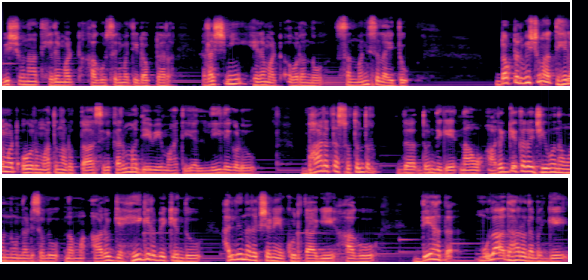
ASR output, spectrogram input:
ವಿಶ್ವನಾಥ್ ಹಿರೇಮಠ್ ಹಾಗೂ ಶ್ರೀಮತಿ ಡಾಕ್ಟರ್ ರಶ್ಮಿ ಹಿರೇಮಠ್ ಅವರನ್ನು ಸನ್ಮಾನಿಸಲಾಯಿತು. ಡಾಕ್ಟರ್ ವಿಶ್ವನಾಥ್ ಹಿರೇಮಠ್ ಅವರು ಮಾತನಾಡುತ್ತಾ ಶ್ರೀ ಕರ್ಮದೇವಿ ಮಾತೆಯ ಲೀಲೆಗಳು ಭಾರತ ಸ್ವತಂತ್ರದೊಂದಿಗೆ ನಾವು ಆರೋಗ್ಯಕರ ಜೀವನವನ್ನು ನಡೆಸಲು ನಮ್ಮ ಆರೋಗ್ಯ ಹೇಗಿರಬೇಕೆಂದು ಹಲ್ಲಿನ ರಕ್ಷಣೆಯ ಕುರಿತಾಗಿ ಹಾಗೂ ದೇಹದ ಮೂಲಾಧಾರದ ಬಗ್ಗೆ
